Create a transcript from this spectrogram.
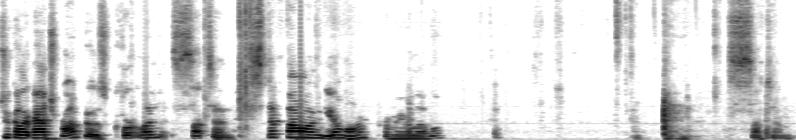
Two color patch Broncos, Courtland Sutton. Stephon Gilmore, premier level. Sutton.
